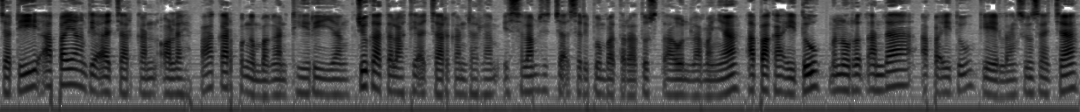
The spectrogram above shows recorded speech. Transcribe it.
Jadi, apa yang diajarkan oleh pakar pengembangan diri yang juga telah diajarkan dalam Islam sejak 1400 tahun lamanya? Apakah itu? Menurut Anda, apa itu? Oke, langsung saja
